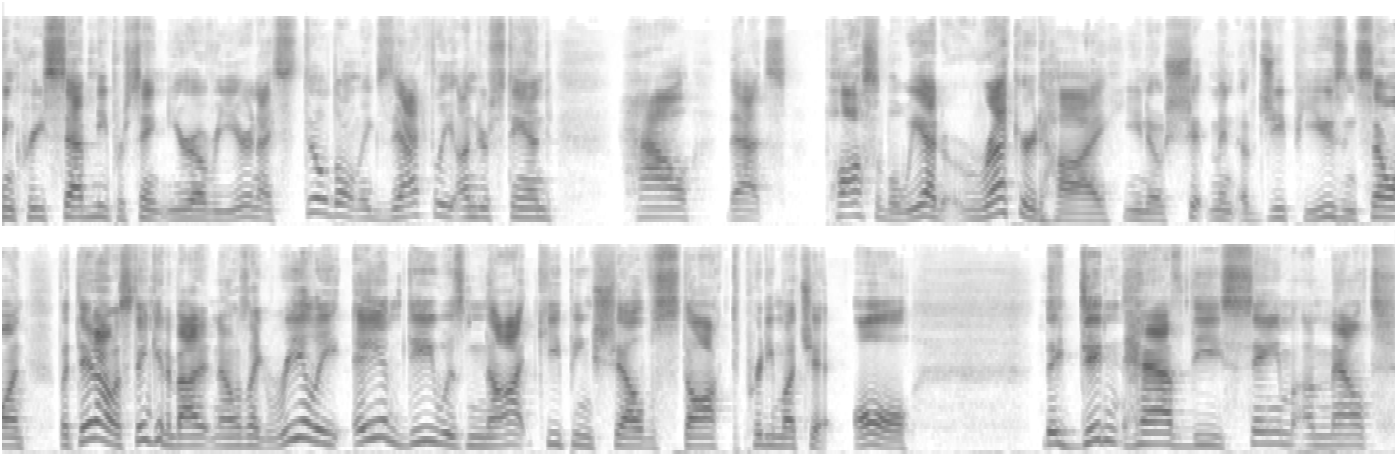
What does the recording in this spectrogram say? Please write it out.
increased 70% year over year, and I still don't exactly understand how that's possible. We had record high, you know, shipment of GPUs and so on. But then I was thinking about it and I was like, really, AMD was not keeping shelves stocked pretty much at all. They didn't have the same amount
